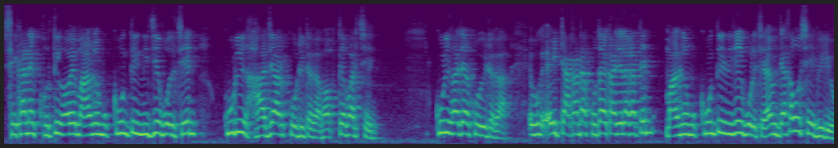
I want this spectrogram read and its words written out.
সেখানে ক্ষতি হবে মাননীয় মুখ্যমন্ত্রী নিজে বলছেন কুড়ি হাজার কোটি টাকা। ভাবতে পারছেন? কুড়ি হাজার কোটি টাকা। এবং এই টাকাটা কোথায় কাজে লাগাতেন? মাননীয় মুখ্যমন্ত্রী নিজেই বলেছেন। আমি দেখাবো সেই ভিডিও।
